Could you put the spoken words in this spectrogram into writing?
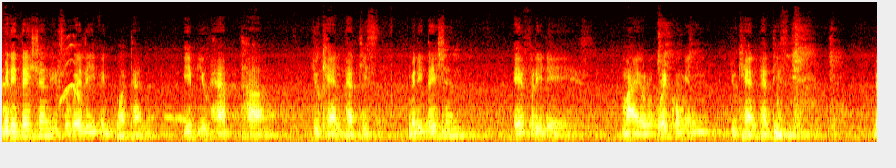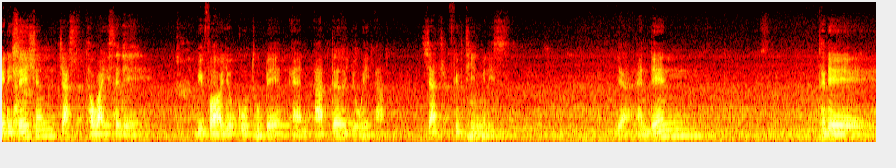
Meditation is really important. If you have time, you can practice meditation every day. My recommend you can practice meditation just twice a day before you go to bed and after you wake up. Just 15 minutes. Yeah, and then today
